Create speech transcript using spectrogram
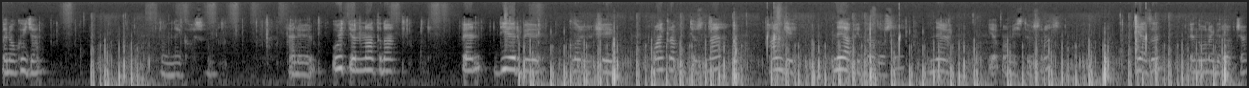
Ben okuyacağım. Lan Ne kalsın. Yani bu videonun altına ben diğer bir şey Minecraft videosunda hangi ne yapayım daha doğrusu ne yapmamı istiyorsunuz yazın ben de ona göre yapacağım.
